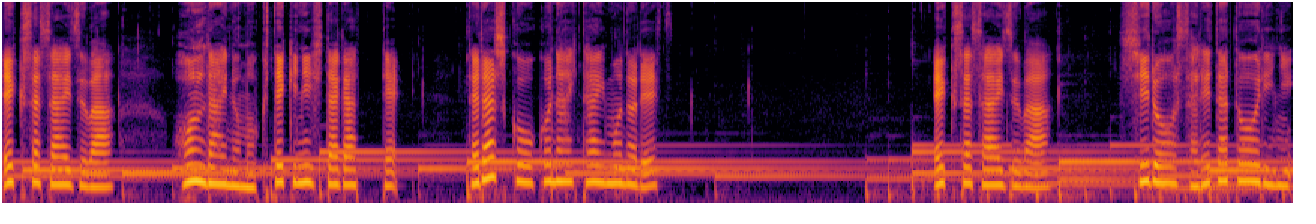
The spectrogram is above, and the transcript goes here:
エクササイズは本来の目的に従って正しく行いたいものです。エクササイズは指導された通りに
